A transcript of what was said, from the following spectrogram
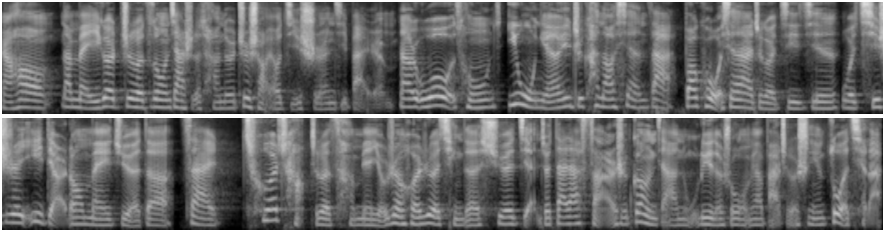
然后，那每一个这个自动驾驶的团队至少要几十人、几百人。那如果我从一五年一直看到现在，包括我现在这个基金，我其实一点都没觉得在。车厂这个层面有任何热情的削减，就大家反而是更加努力的说我们要把这个事情做起来。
